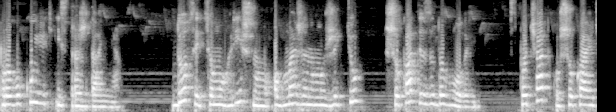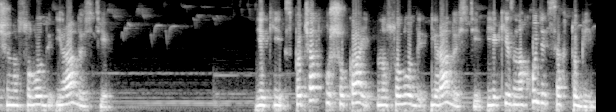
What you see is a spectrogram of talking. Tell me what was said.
провокують і страждання. Досить цьому грішному обмеженому життю шукати задоволень, спочатку шукаючи насолоди і радості, які спочатку шукай насолоди і радості, які знаходяться в тобі.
